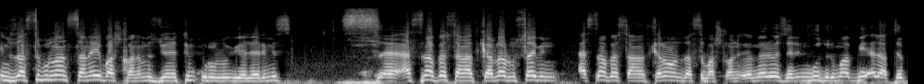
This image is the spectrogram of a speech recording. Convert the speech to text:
imzası bulunan sanayi başkanımız, yönetim kurulu üyelerimiz, Esnaf ve Sanatkarlar Nusaybin Esnaf ve Sanatkarlar Odası Başkanı Ömer Özel'in bu duruma bir el atıp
